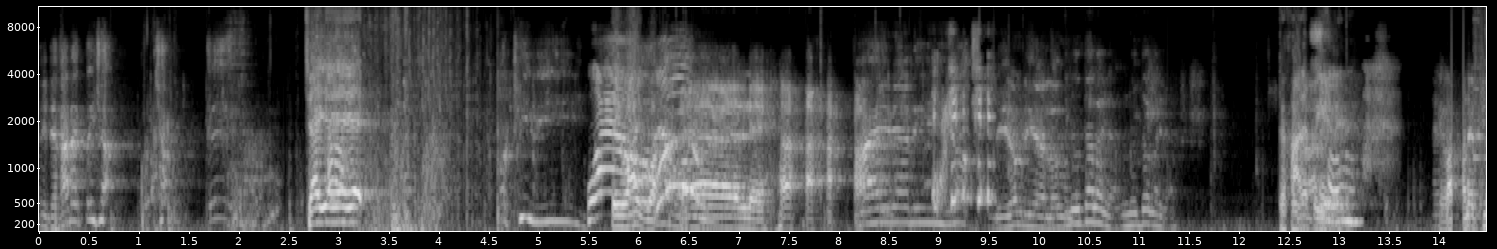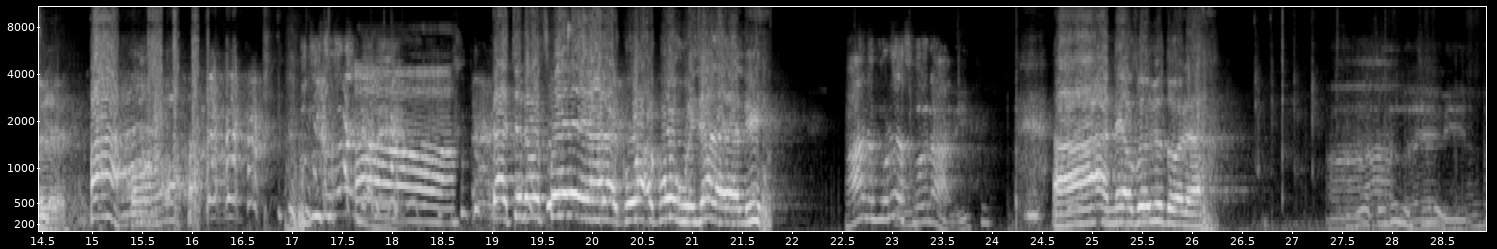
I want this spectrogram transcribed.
အေးတခါနဲ့ပိတ်ချချအေးယာယာယာယာအထီဗီဝါတေးဝိုင်းကွာအဲလေအိုင်ရလီရောဒီရောဒီရောလုံးဘလို့တက်လိုက်တာဘလို့တက်လိုက်တာ တခါနဲ့ပေးရတယ်ဘာနဲ့ဖြစ်လဲဟာဘုသူဆွဲလိုက်အာတယ်လေဒါကျွန်တော်ဆွဲနေရတာကိုကအကိုကဝင်ကြလာတာလीငါလည်းမိုးရဆွဲလာလीအာအနေအဆွဲပြတော့လားအာဘလို့သုံးခုကြည့်ပြီလို့ဘ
